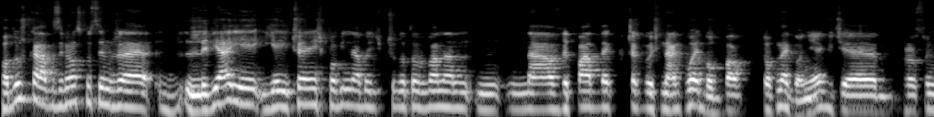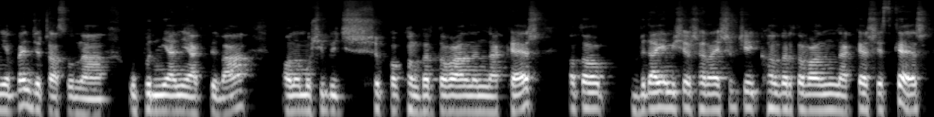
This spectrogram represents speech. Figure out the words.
Poduszka w związku z tym, że lwia jej, jej część powinna być przygotowywana na wypadek czegoś nagłego, gwałtownego, nie? gdzie po prostu nie będzie czasu na upłynnianie aktywa, ono musi być szybko konwertowalne na cash, no to wydaje mi się, że najszybciej konwertowalny na cash jest cash,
